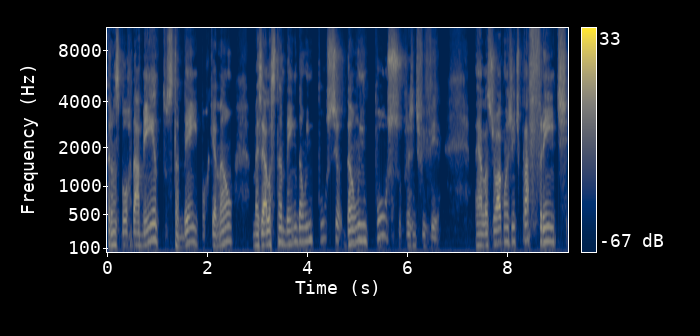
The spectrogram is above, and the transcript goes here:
transbordamentos também, por que não? Mas elas também dão impulso, dão um impulso para a gente viver. Elas jogam a gente para frente,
